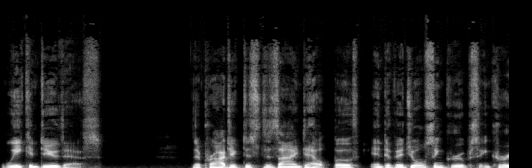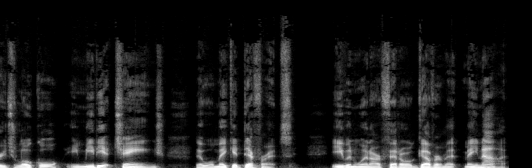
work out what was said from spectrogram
we can do this. The project is designed to help both individuals and groups encourage local, immediate change that will make a difference, even when our federal government may not.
